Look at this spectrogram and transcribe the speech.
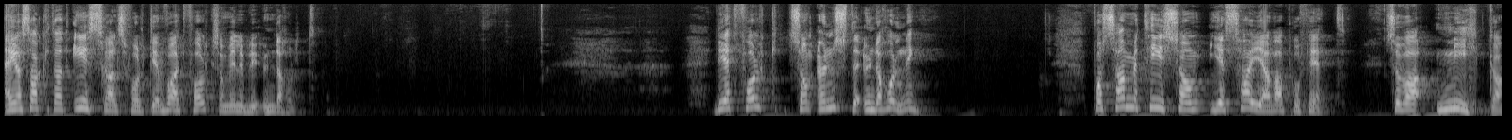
Jeg har sagt at israelsfolket var et folk som ville bli underholdt. Det er et folk som ønsket underholdning. På samme tid som Jesaja var profet, så var Mika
